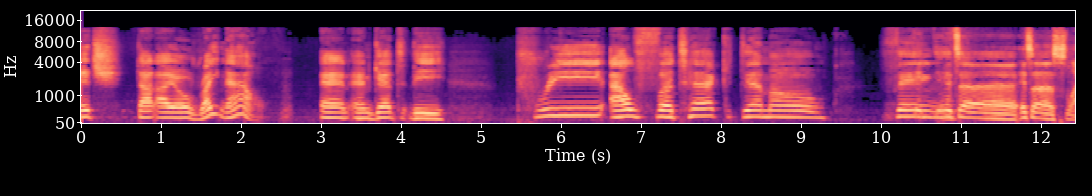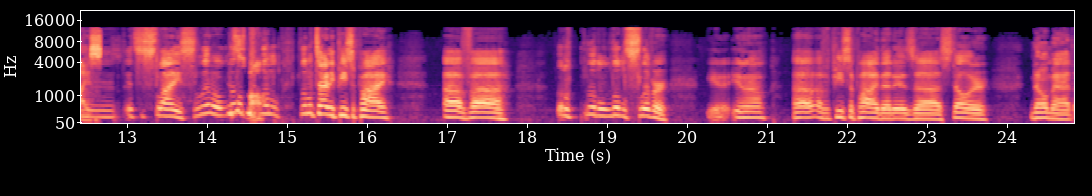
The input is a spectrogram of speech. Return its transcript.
itch.io right now and and get the pre-alpha tech demo thing. It- it's a it's a slice. Mm, it's a slice, little little small. little little tiny piece of pie of uh little little little sliver, you, you know, uh, of a piece of pie that is uh stellar nomad.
